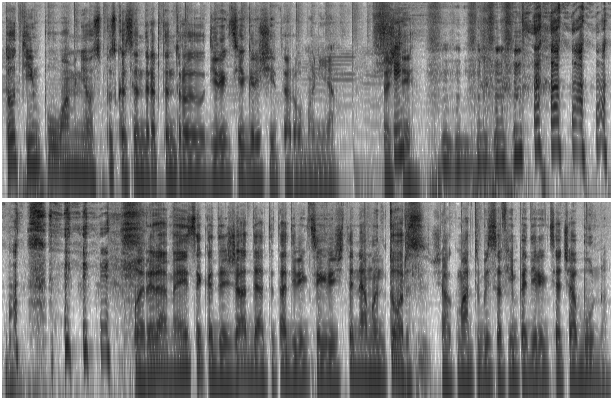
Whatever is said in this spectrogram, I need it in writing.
tot timpul oamenii au spus că se îndreaptă într-o direcție greșită România. Să Și? știi. Părerea mea este că deja de atâta direcție greșită ne-am întors și acum ar trebui să fim pe direcția cea bună.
